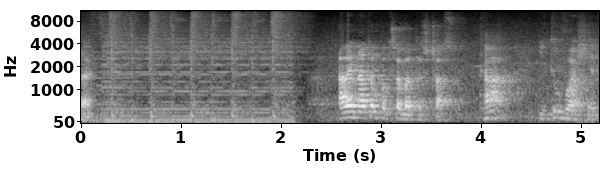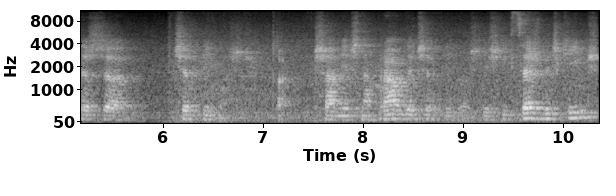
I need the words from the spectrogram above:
Tak. Ale na to potrzeba też czasu. Tak, i tu właśnie też cierpliwość. Tak. Trzeba mieć naprawdę cierpliwość. Jeśli chcesz być kimś,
